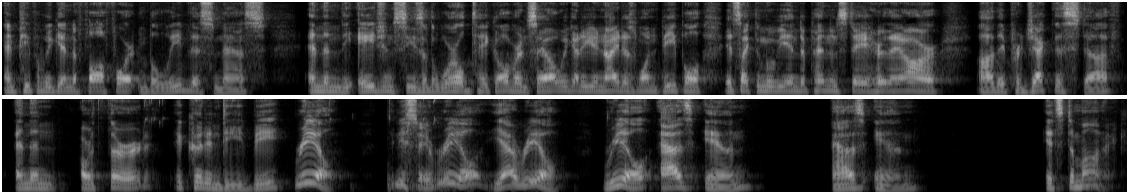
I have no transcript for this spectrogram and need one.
And people begin to fall for it and believe this mess. And then the agencies of the world take over and say, oh, we got to unite as one people. It's like the movie Independence Day. Here they are. Uh, they project this stuff. And then, or third, it could indeed be real. And you say, real? Yeah, real. Real as in as in it's demonic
